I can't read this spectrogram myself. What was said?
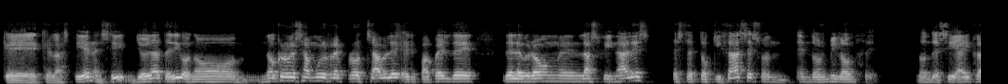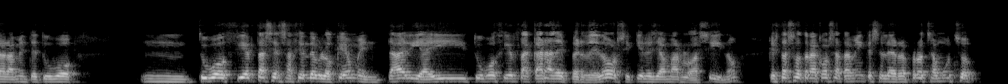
que, las tiene, sí. Yo ya te digo, no, no creo que sea muy reprochable el papel de, de Lebron en las finales, excepto quizás eso en, en 2011, donde sí, ahí claramente tuvo Mm, tuvo cierta sensación de bloqueo mental y ahí tuvo cierta cara de perdedor, si quieres llamarlo así, ¿no? Que esta es otra cosa también que se le reprocha mucho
